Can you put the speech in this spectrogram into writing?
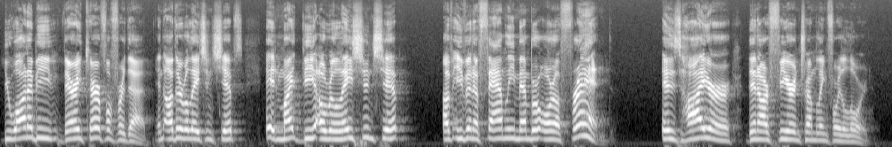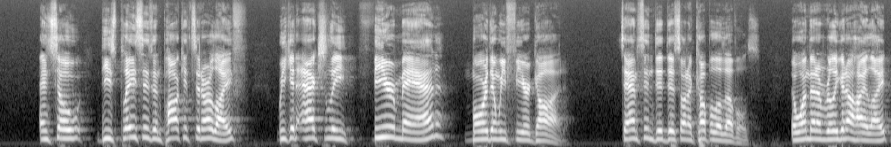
You want to be very careful for that. In other relationships, it might be a relationship of even a family member or a friend is higher than our fear and trembling for the Lord. And so, these places and pockets in our life, we can actually fear man more than we fear God. Samson did this on a couple of levels. The one that I'm really going to highlight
